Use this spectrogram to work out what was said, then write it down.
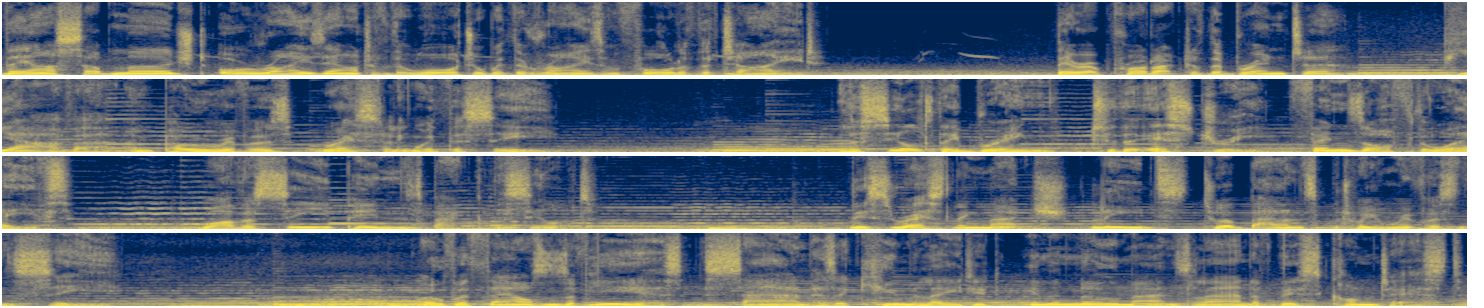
They are submerged or rise out of the water with the rise and fall of the tide. They're a product of the Brenta, Piave, and Po rivers wrestling with the sea. The silt they bring to the estuary fends off the waves, while the sea pins back the silt. This wrestling match leads to a balance between rivers and sea. Over thousands of years, sand has accumulated in the no man's land of this contest,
